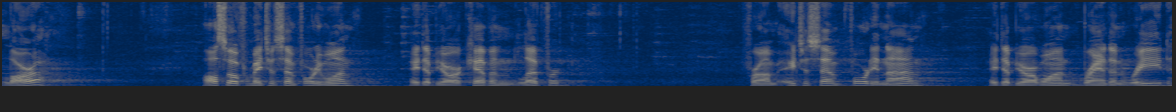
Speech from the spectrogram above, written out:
Lara, also from HSM 41 AWR Kevin Ledford, from HSM 49 AWR 1 Brandon Reed,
